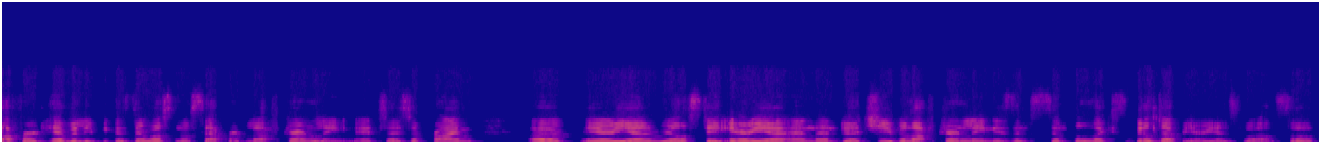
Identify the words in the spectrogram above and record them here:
suffered heavily because there was no separate left turn lane. It's, it's a prime uh, area, real estate area, and, and to achieve a left turn lane isn't simple, like it's built up area as well. So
